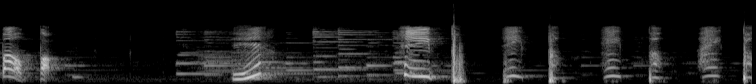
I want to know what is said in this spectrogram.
抱抱。诶，嘿跑嘿跑嘿跑嘿跑，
